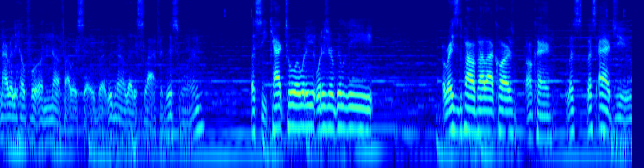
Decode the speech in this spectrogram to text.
not really helpful enough, I would say. But we're gonna let it slide for this one. Let's see, Cactuar. What are you? What is your ability? Raises the power of allied cards. Okay, let's let's add you.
